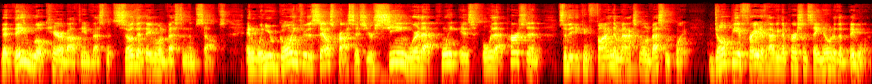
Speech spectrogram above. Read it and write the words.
that they will care about the investment so that they will invest in themselves. And when you're going through the sales process, you're seeing where that point is for that person so that you can find the maximal investment point. Don't be afraid of having the person say no to the big one.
